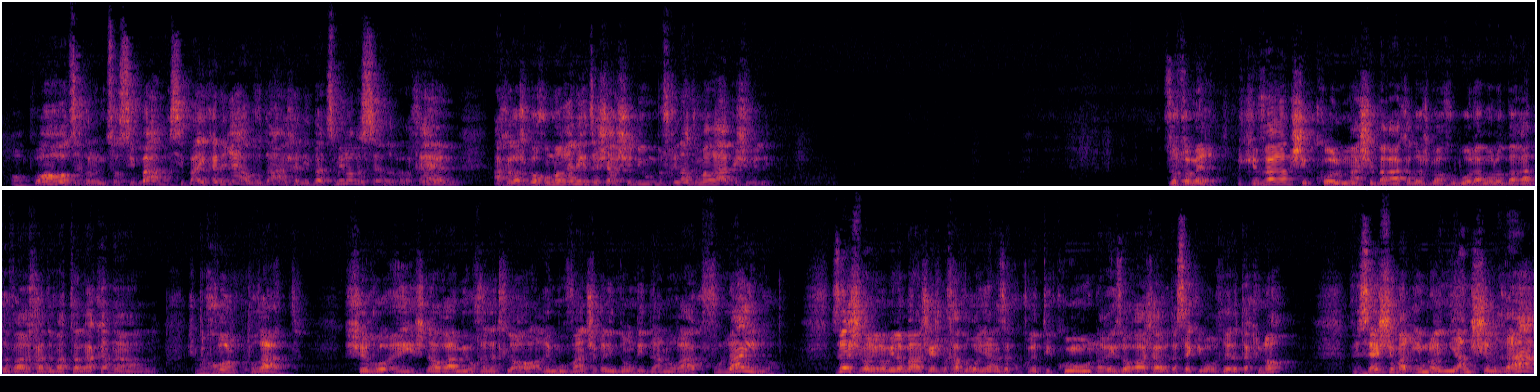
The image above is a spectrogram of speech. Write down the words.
או פה צריך גם למצוא סיבה, הסיבה היא כנראה העובדה שאני בעצמי לא בסדר, ולכן הקדוש ברוך הוא מראה לי את זה שהשני הוא בבחינת מראה בשבילי. זאת אומרת, מכיוון שכל מה שברא הקדוש ברוך הוא בעולמו לא ברא דבר אחד לבטלה כנ"ל, שבכל פרט שרואה ישנה הוראה מיוחדת לו, הרי מובן שבנידון דידן הוראה כפולה היא לו. זה שמרים לו מלמעלה שיש בחברו עניין הזקוק לתיקון, הרי זו הוראה שהיה מתעסק עמו בכדי לתקנו. וזה שמראים לו עניין של רע,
